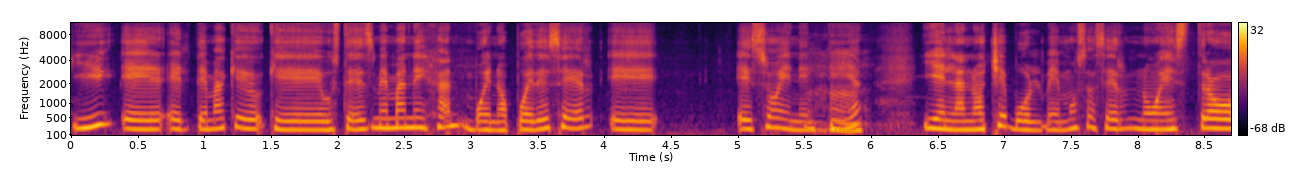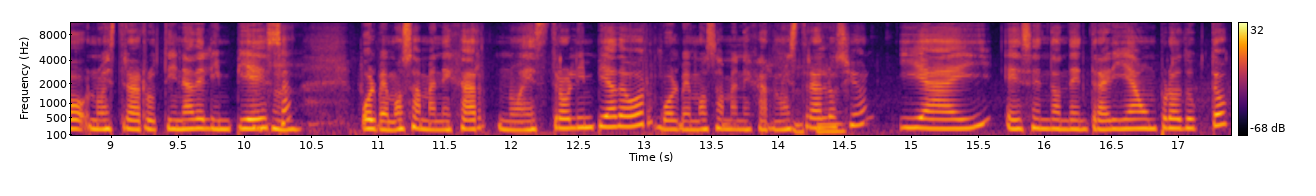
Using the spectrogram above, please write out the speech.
Y eh, el tema que, que ustedes me manejan, bueno, puede ser eh, eso en el día y en la noche volvemos a hacer nuestro nuestra rutina de limpieza, volvemos a manejar nuestro limpiador, volvemos a manejar nuestra loción y ahí es en donde entraría un producto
